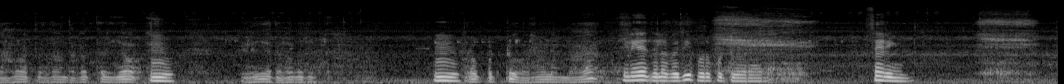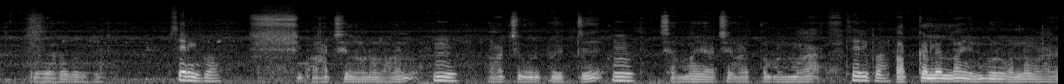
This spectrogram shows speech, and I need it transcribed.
சாமர்த்தியம் அந்த இடத்துலையும் ம். இளைய தளபதி ம். புறப்பட்டு வரணும்னா இளைய தளபதி புறப்பட்டு வராரு. சரிங்க. சரிங்கப்பா இப்போ ஆட்சியாளோட மகன் ம். ஆட்சி பொறுப்பேற்று செம்மையாட்சி நடத்தணும்னா சரிப்பா. மக்கள் எல்லாம் இன்புறு வண்ணமாக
